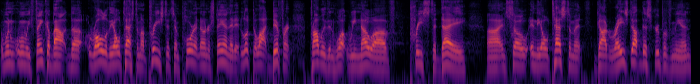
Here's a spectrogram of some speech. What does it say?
when, when we think about the role of the Old Testament priest, it's important to understand that it looked a lot different, probably, than what we know of priests today. Uh, and so in the Old Testament, God raised up this group of men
